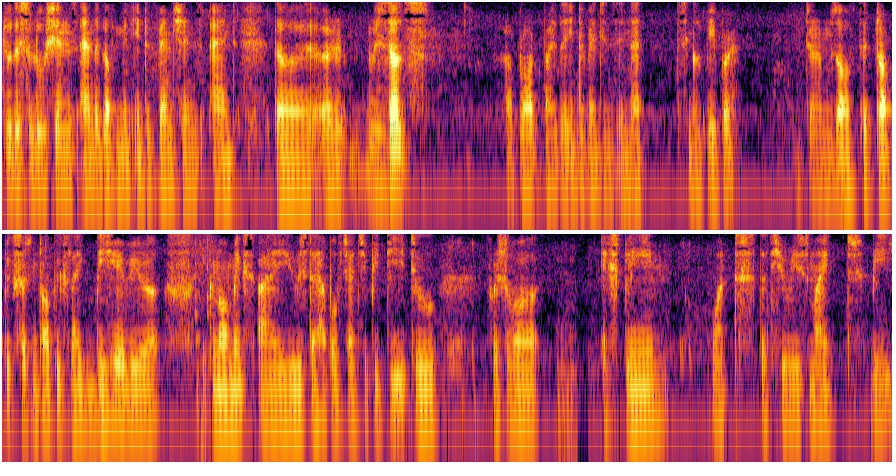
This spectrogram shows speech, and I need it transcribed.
to the solutions and the government interventions and the uh, results brought by the interventions in that single paper. In terms of the topic certain topics like behavioral economics i used the help of chatgpt to first of all explain what the theories might be.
